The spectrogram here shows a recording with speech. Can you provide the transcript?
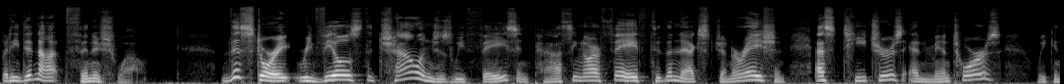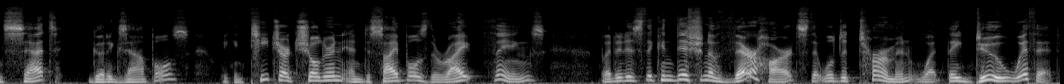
but he did not finish well. This story reveals the challenges we face in passing our faith to the next generation. As teachers and mentors, we can set good examples, we can teach our children and disciples the right things, but it is the condition of their hearts that will determine what they do with it.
